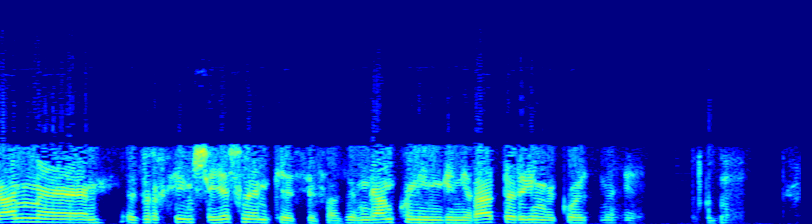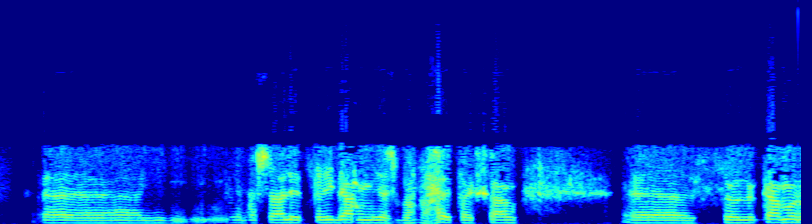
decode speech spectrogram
גם אזרחים שיש להם כסף, אז הם גם קונים גנרטורים וכל מיני... למשל, אצלי גם יש בבית עכשיו סול, כמה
